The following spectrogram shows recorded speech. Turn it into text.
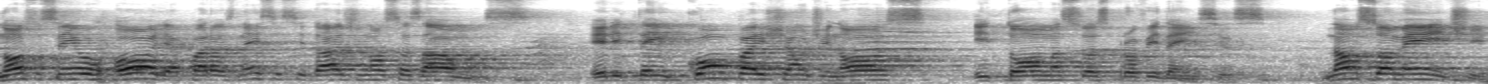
Nosso Senhor olha para as necessidades de nossas almas, Ele tem compaixão de nós e toma suas providências. Não somente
